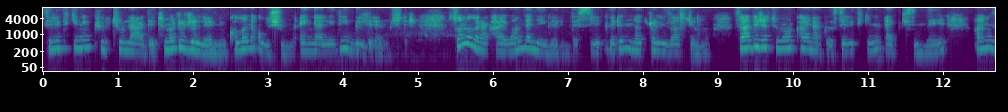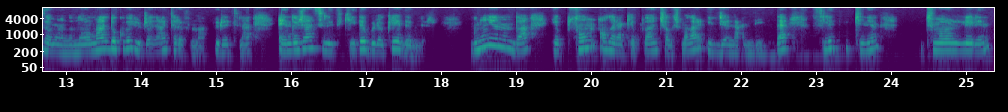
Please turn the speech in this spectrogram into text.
SILT2'nin kültürlerde tümör hücrelerinin koloni oluşumunu engellediği bildirilmiştir. Son olarak hayvan deneylerinde silitlerin nötralizasyonu sadece tümör kaynaklı SILT2'nin etkisini değil, aynı zamanda normal doku ve hücreler tarafından üretilen endojen SILT2'yi de bloke edebilir. Bunun yanında son olarak yapılan çalışmalar incelendiğinde SILT2'nin tümörlerin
